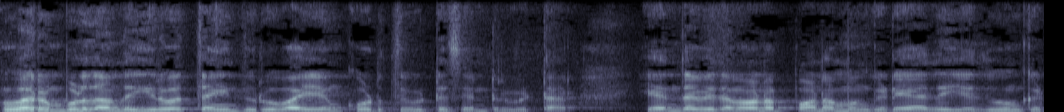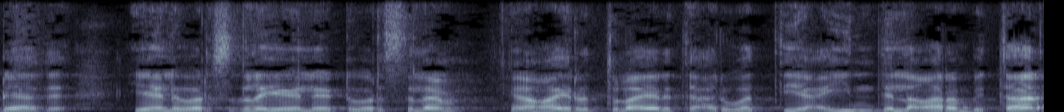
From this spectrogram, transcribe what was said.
வரும் பொழுது அந்த இருபத்தைந்து ரூபாயையும் கொடுத்து விட்டு சென்று விட்டார். எந்த விதமான பணமும் கிடையாது எதுவும் கிடையாது. ஏழு வருஷத்தில் ஏழு எட்டு வருஷத்தில் ஆயிரத்தி தொள்ளாயிரத்தி அறுபத்தி ஐந்தில் ஆரம்பித்தார்.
